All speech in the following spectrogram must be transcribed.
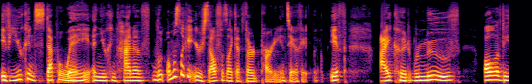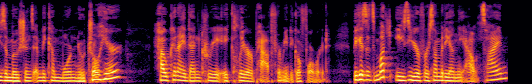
if you can step away and you can kind of look almost look at yourself as like a third party and say, okay, like if I could remove all of these emotions and become more neutral here, how can I then create a clearer path for me to go forward? Because it's much easier for somebody on the outside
